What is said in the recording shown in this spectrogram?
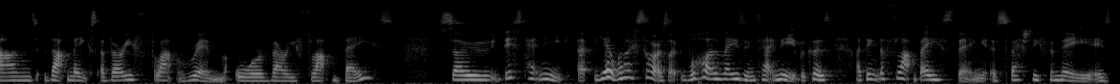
and that makes a very flat rim or a very flat base so this technique uh, yeah when i saw it i was like what an amazing technique because i think the flat base thing especially for me is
